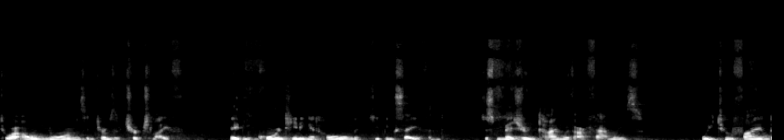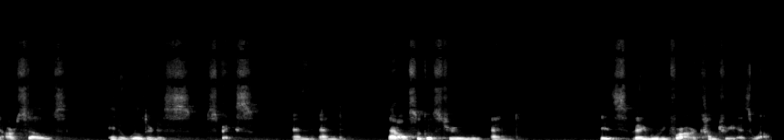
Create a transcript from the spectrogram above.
to our own norms in terms of church life, maybe quarantining at home and keeping safe and just measuring time with our families, we too find ourselves in a wilderness space. And, and that also goes through and is very moving for our country as well,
